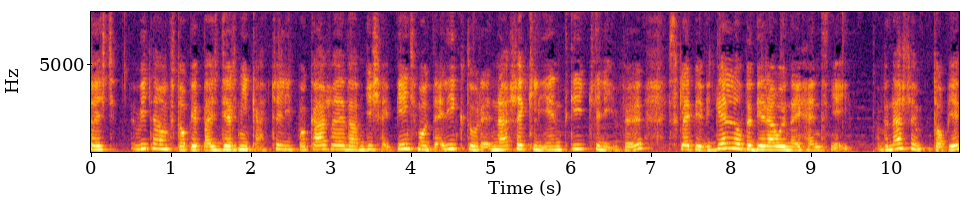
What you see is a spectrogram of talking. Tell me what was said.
Cześć, witam w topie października, czyli pokażę Wam dzisiaj 5 modeli, które nasze klientki, czyli Wy, w sklepie Wigello wybierały najchętniej. W naszym topie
